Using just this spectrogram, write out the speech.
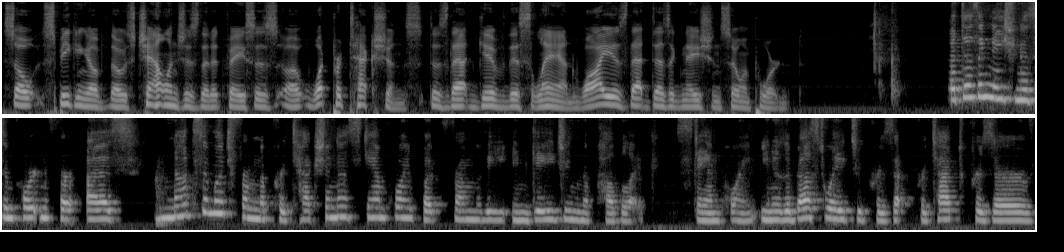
So, speaking of those challenges that it faces, uh, what protections does that give this land? Why is that designation so important? That designation is important for us, not so much from the protectionist standpoint, but from the engaging the public standpoint. You know, the best way to pre- protect, preserve,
